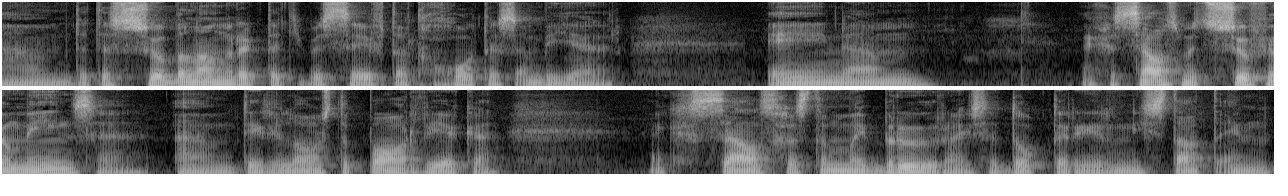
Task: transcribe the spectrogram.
Um, dit is so belangrik dat jy besef dat God is in beheer. En um, ek gesels met soveel mense um, deur die laaste paar weke. Ek gesels gister met my broer, hy's 'n dokter hier in die stad en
